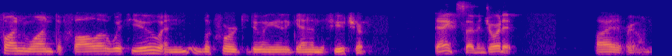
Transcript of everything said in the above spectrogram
fun one to follow with you and look forward to doing it again in the future. Thanks. I've enjoyed it. Bye, everyone.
